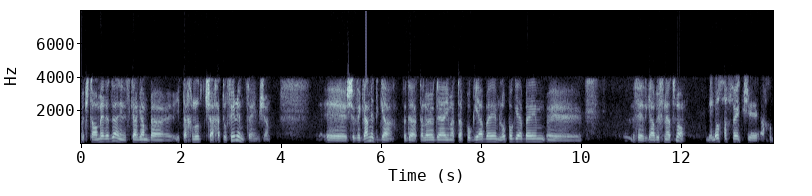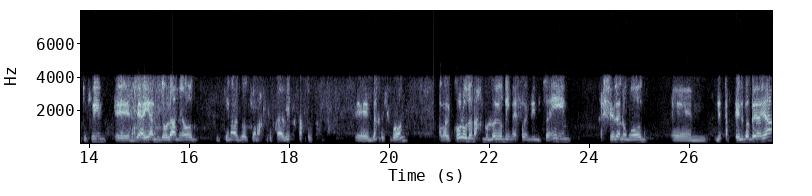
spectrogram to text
וכשאתה אומר את זה, אני נזכר גם בהיתכנות שהחטופים נמצאים שם. אה, שזה גם אתגר, אתה יודע, אתה לא יודע אם אתה פוגע בהם, לא פוגע בהם, אה, זה אתגר בפני עצמו. ללא ספק שהחטופים בעיה גדולה מאוד מבחינה הזאת, שאנחנו חייבים לקחת אותם בחשבון, אבל כל עוד אנחנו לא יודעים איפה הם נמצאים, קשה לנו מאוד לטפל בבעיה,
